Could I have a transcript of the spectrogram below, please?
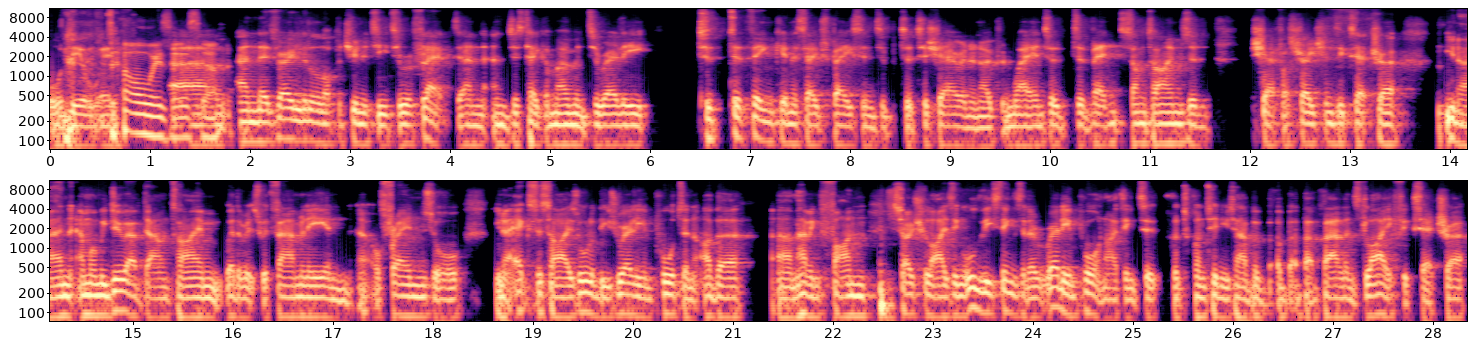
or deal with always is yeah. Um, and there's very little opportunity to reflect and and just take a moment to really to to think in a safe space and to to, to share in an open way and to to vent sometimes and share frustrations etc you know and, and when we do have downtime whether it's with family and uh, or friends or you know exercise all of these really important other um, having fun, socializing, all of these things that are really important, I think, to, to continue to have a, a, a balanced life, etc.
